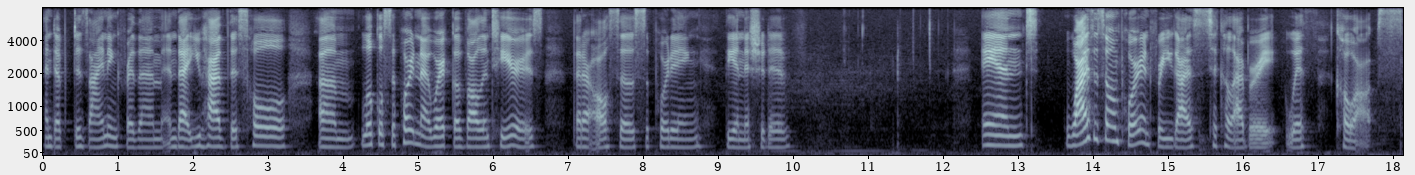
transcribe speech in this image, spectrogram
end up designing for them, and that you have this whole um, local support network of volunteers that are also supporting the initiative. And why is it so important for you guys to collaborate with co ops?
